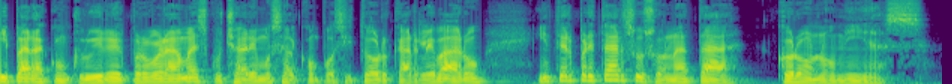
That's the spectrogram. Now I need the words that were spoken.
Y para concluir el programa escucharemos al compositor Carlevaro interpretar su sonata Cronomías.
